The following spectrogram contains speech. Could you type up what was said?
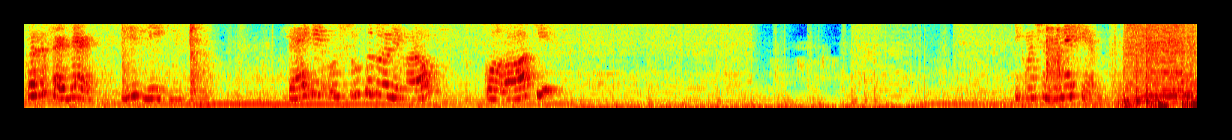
Quando ferver, desligue. Pegue o suco do limão, coloque equals to magnesium.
